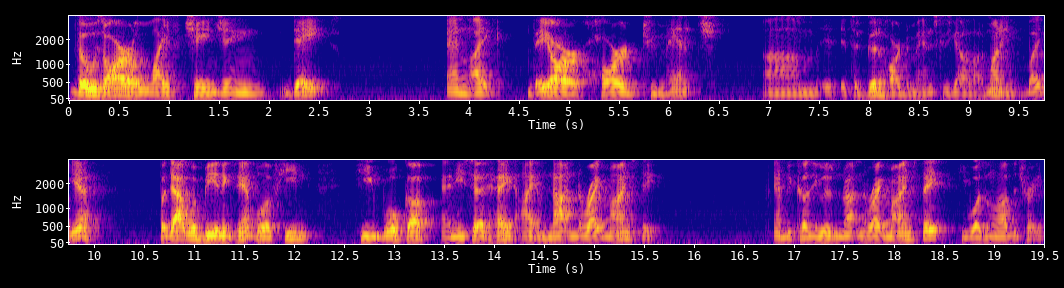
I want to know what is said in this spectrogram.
those are life changing days. And like they are hard to manage. Um, it, it's a good hard to manage because you got a lot of money. But yeah, but that would be an example of he he woke up and he said, Hey, I am not in the right mind state. And because he was not in the right mind state, he wasn't allowed to trade.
